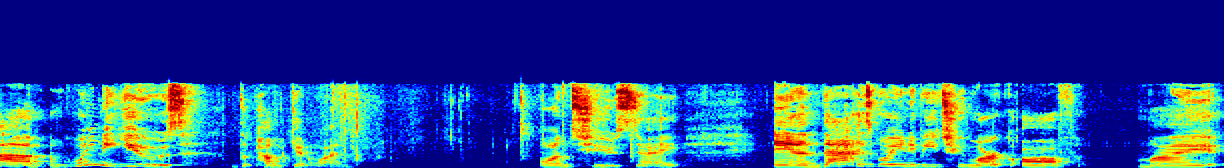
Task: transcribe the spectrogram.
Um, I'm going to use the pumpkin one on Tuesday. And that is going to be to mark off my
